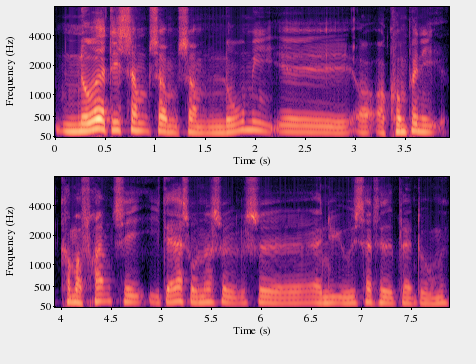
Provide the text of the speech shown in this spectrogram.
noget af det, som, som, som Nomi øh, og, og company kommer frem til i deres undersøgelse af ny udsathed blandt unge,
